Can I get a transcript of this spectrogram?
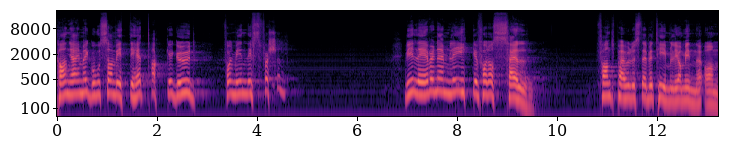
Kan jeg med god samvittighet takke Gud for min livsførsel? Vi lever nemlig ikke for oss selv, fant Paulus det betimelig å minne om.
